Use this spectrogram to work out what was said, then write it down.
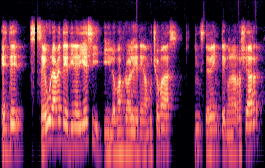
Este seguramente que tiene 10 y, y lo más probable es que tenga mucho más, 15-20 con arrollar,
